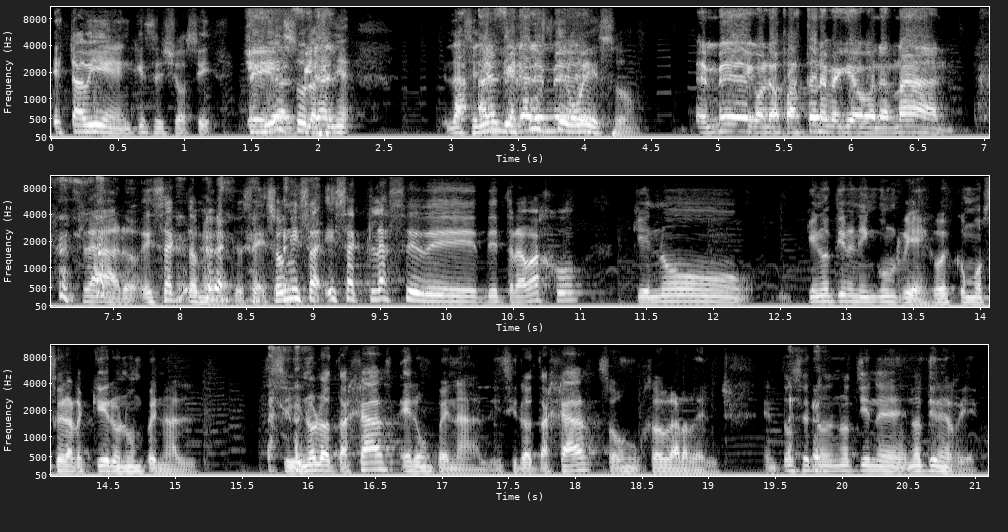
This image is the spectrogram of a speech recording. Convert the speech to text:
Está bien, qué sé yo, sí. eso la señal, la señal de ajuste o eso? En vez de con los pastores me quedo con Hernán. Claro, exactamente. son esa, esa clase de, trabajo que no, que no tiene ningún riesgo. Es como ser arquero en un penal. Si no lo atajás, era un penal. Y si lo atajás, sos, un Gardel. Entonces no, tiene, no tiene riesgo.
